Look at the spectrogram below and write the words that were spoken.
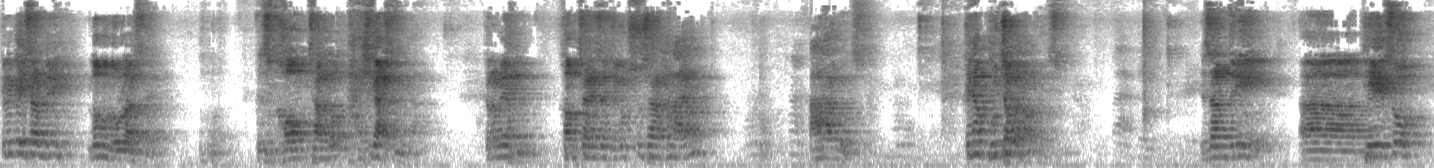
그러니까 이 사람들이 너무 놀랐어요. 그래서 검찰로 다시 갔습니다. 그러면 검찰에서 지금 수사를 하나요? 안 하고 있어요. 그냥 붙잡아 놓고 있습니다. 이 사람들이 아, 계속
